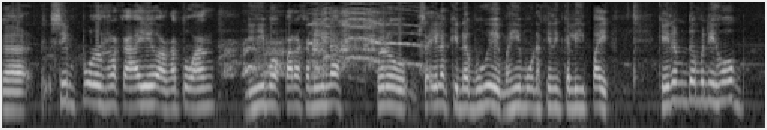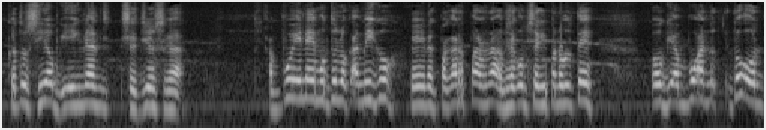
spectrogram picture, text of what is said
nga simple ra kaayo ang ato ang gihimo para kanila. Pero sa ilang kinabuhi mahimo na kining kalipay. Kay namdam ni Job kato si Job giingnan sa Dios nga Ampuy na imong tulog amigo kay nagpagarpar na bisag unsa gipanulti o giampuan tuod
